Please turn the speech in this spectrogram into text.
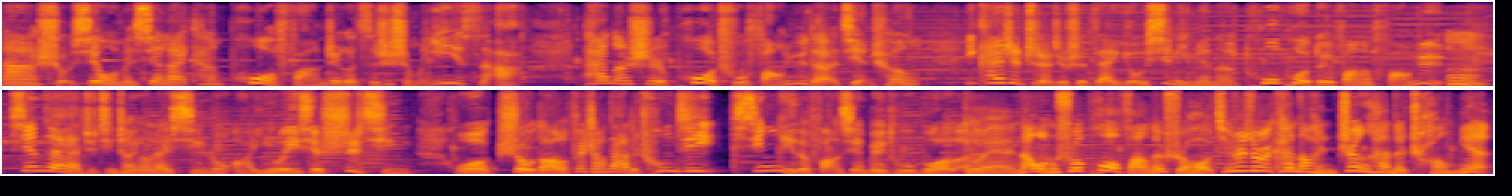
那首先，我们先来看“破防”这个词是什么意思啊？它呢是破除防御的简称，一开始指的就是在游戏里面呢突破对方的防御。嗯，现在啊就经常用来形容啊，因为一些事情我受到了非常大的冲击，心理的防线被突破了。对，那我们说破防的时候，其实就是看到很震撼的场面，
